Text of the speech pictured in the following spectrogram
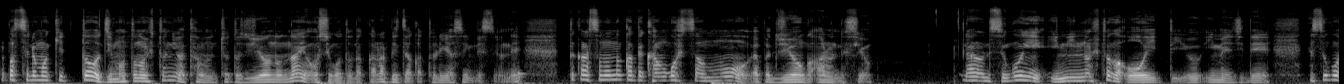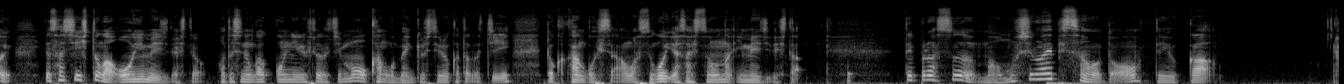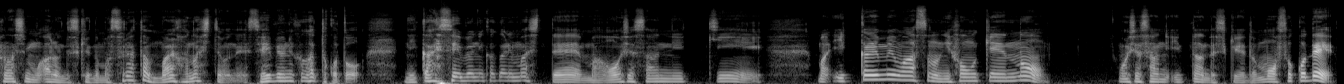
やっぱそれもきっと地元の人には多分ちょっと需要のないお仕事だからビザが取りやすいんですよね。だからその中で看護師さんもやっぱ需要があるんですよ。なのですごい移民の人が多いっていうイメージで、ですごい優しい人が多いイメージでしたよ。私の学校にいる人たちも看護勉強してる方たちとか看護師さんはすごい優しそうなイメージでした。で、プラス、まあ面白いエピソードっていうか、話もあるんですけど、まあ、それは多分前話したよね。性病にかかったこと。2回性病にかかりまして、まあ、お医者さんに行き、まあ、1回目はその日本系のお医者さんに行ったんですけれども、そこで、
